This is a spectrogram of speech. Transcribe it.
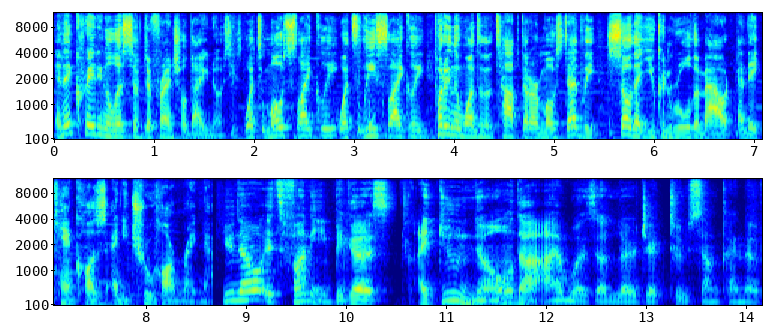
and then creating a list of differential diagnoses. What's most likely, what's least likely, putting the ones on the top that are most deadly so that you can rule them out and they can't cause any true harm right now. You know, it's funny because I do know that I was allergic to some kind of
